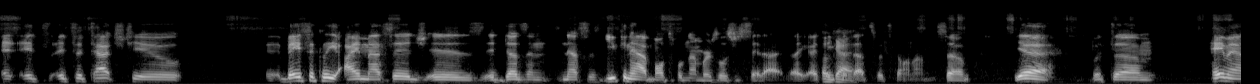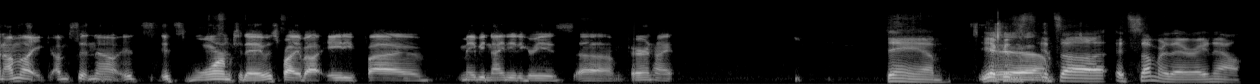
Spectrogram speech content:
it, it's it's attached to basically iMessage is it doesn't necessarily you can have multiple numbers let's just say that. Like i think okay. that that's what's going on. So yeah but um, hey, man, I'm like I'm sitting out. It's it's warm today. It was probably about 85, maybe 90 degrees um, Fahrenheit. Damn. Yeah, because yeah. it's uh it's summer there right now.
